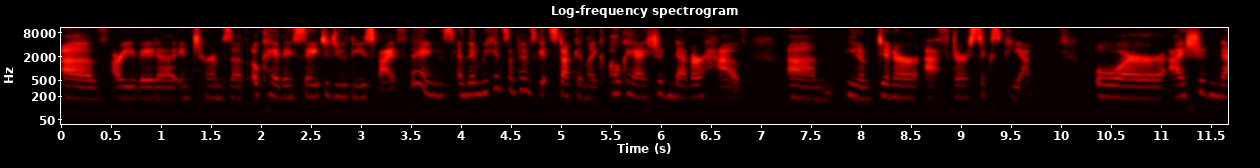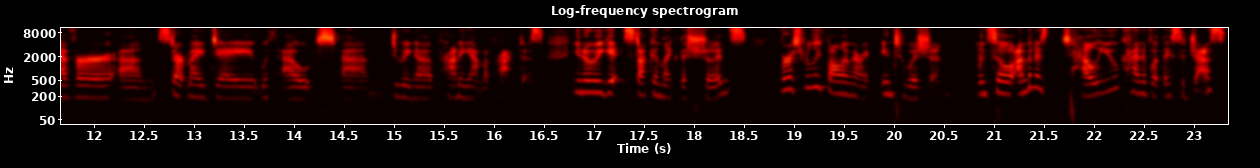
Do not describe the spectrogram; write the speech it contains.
of Ayurveda in terms of, okay, they say to do these five things. And then we can sometimes get stuck in like, okay, I should never have, um, you know, dinner after 6 p.m. Or I should never um, start my day without um, doing a pranayama practice. You know, we get stuck in like the shoulds versus really following our intuition. And so I'm going to tell you kind of what they suggest,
